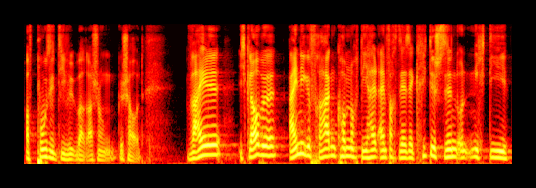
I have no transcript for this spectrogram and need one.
auf positive Überraschungen geschaut. Weil ich glaube, einige Fragen kommen noch, die halt einfach sehr, sehr kritisch sind und nicht die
